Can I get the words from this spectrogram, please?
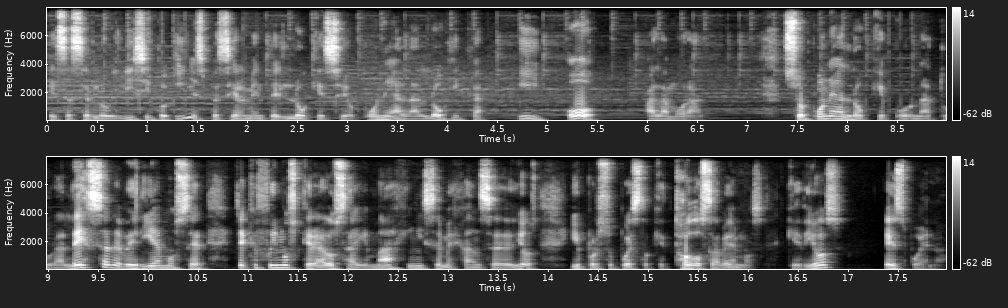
es hacer lo ilícito y especialmente lo que se opone a la lógica y o a la moral se opone a lo que por naturaleza deberíamos ser, ya que fuimos creados a imagen y semejanza de Dios. Y por supuesto que todos sabemos que Dios es bueno.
